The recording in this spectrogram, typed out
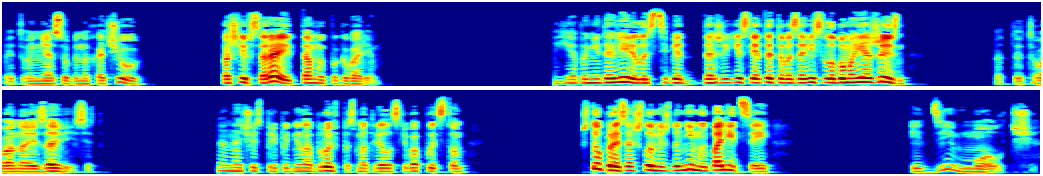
этого не особенно хочу. Пошли в сарай, там мы поговорим». «Я бы не доверилась тебе, даже если от этого зависела бы моя жизнь». «От этого она и зависит». Она чуть приподняла бровь, посмотрела с любопытством. «Что произошло между ним и полицией?» «Иди молча».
